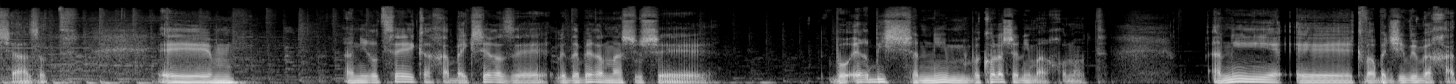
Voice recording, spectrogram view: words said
האישה הזאת. אמ, אני רוצה ככה בהקשר הזה לדבר על משהו שבוער בי שנים, בכל השנים האחרונות. אני אה, כבר בן 71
